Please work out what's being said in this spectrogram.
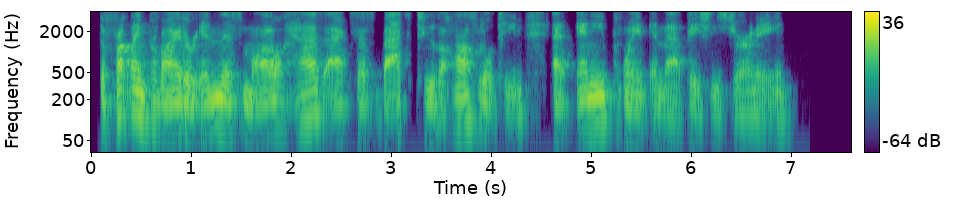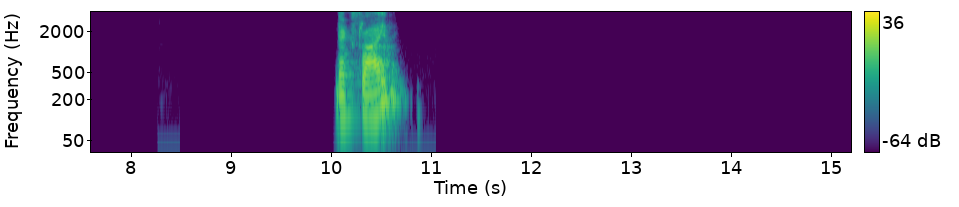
The frontline provider in this model has access back to the hospital team at any point in that patient's journey. Next slide.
